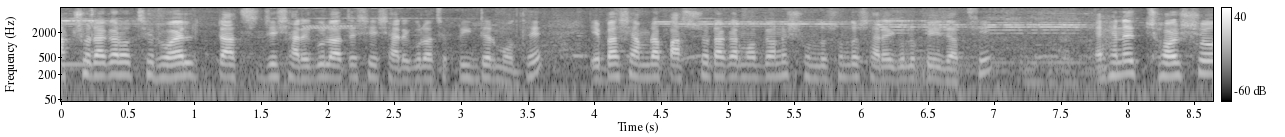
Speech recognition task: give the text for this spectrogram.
আটশো টাকার হচ্ছে রয়্যাল টাচ যে শাড়িগুলো আছে, সেই শাড়িগুলো আছে প্রিন্টের মধ্যে। এ পাশে আমরা পাঁচশো টাকার মধ্যে অনেক সুন্দর সুন্দর শাড়িগুলো পেয়ে যাচ্ছি। এখানে ছয়শো,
